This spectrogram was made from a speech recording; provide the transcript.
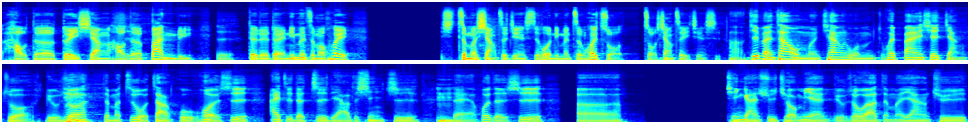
好的对象、好的伴侣。是，对对对。你们怎么会怎么想这件事，或你们怎么会走走向这一件事？啊，基本上我们像我们会办一些讲座，比如说怎么自我照顾，或者是艾滋的治疗的新知，嗯，对，或者是呃情感需求面，比如说我要怎么样去。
